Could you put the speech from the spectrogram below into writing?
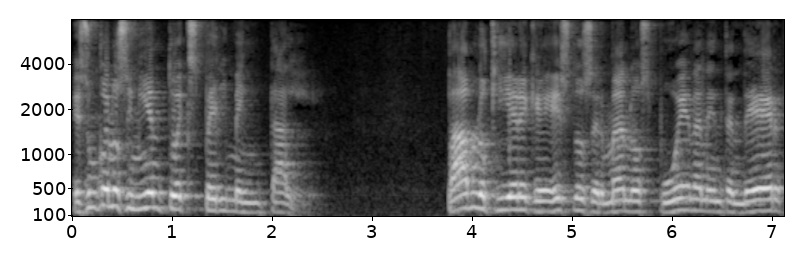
Es un conocimiento experimental. Pablo quiere que estos hermanos puedan entender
